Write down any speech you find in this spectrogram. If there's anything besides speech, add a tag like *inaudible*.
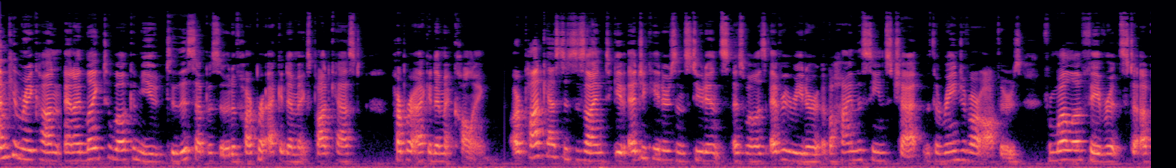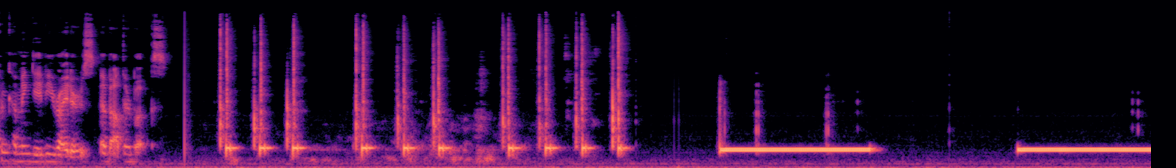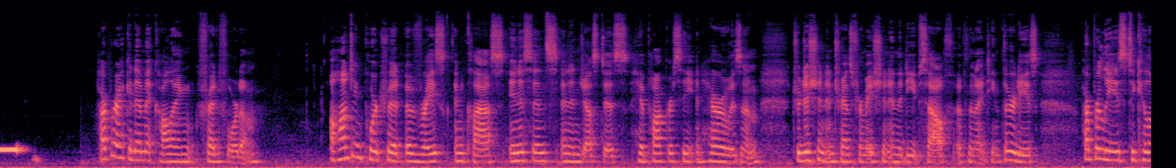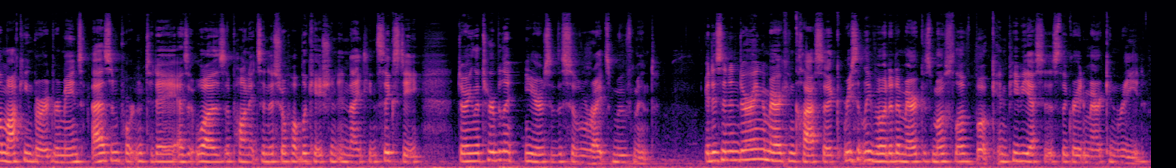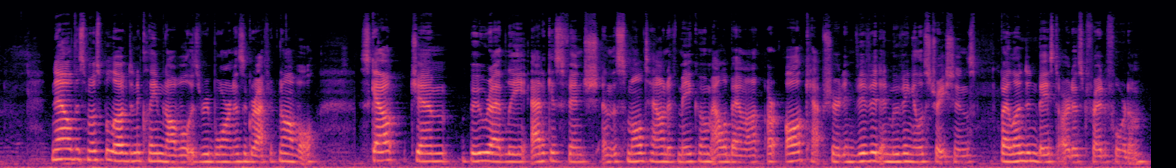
I'm Kim Raycon, and I'd like to welcome you to this episode of Harper Academic's podcast, Harper Academic Calling. Our podcast is designed to give educators and students, as well as every reader, a behind the scenes chat with a range of our authors, from well loved favorites to up and coming debut writers, about their books. Academic calling Fred Fordham. A haunting portrait of race and class, innocence and injustice, hypocrisy and heroism, tradition and transformation in the Deep South of the 1930s, Harper Lee's To Kill a Mockingbird remains as important today as it was upon its initial publication in 1960, during the turbulent years of the Civil Rights Movement. It is an enduring American classic, recently voted America's most loved book in PBS's The Great American Read. Now, this most beloved and acclaimed novel is reborn as a graphic novel. Scout, Jem, Boo Radley, Atticus Finch, and the small town of Maycomb, Alabama are all captured in vivid and moving illustrations by London based artist Fred Fordham.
